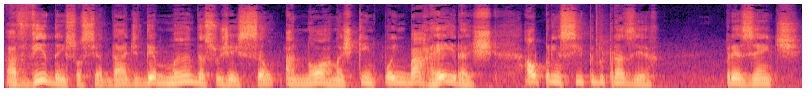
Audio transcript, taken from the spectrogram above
A vida em sociedade demanda sujeição a normas que impõem barreiras ao princípio do prazer, presente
